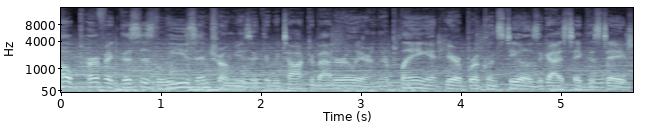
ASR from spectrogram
Oh, perfect. This is Lee's intro music that we talked about earlier, and they're playing it here at Brooklyn Steel as the guys take the stage.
